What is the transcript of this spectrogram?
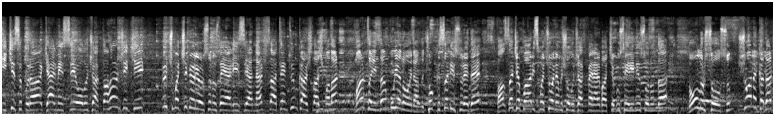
2-0'a gelmesi olacak. Daha önceki 3 maçı görüyorsunuz değerli izleyenler. Zaten tüm karşılaşmalar Mart ayından bu yana oynandı. Çok kısa bir sürede fazlaca Paris maçı oynamış olacak Fenerbahçe bu serinin sonunda. Ne olursa olsun şu ana kadar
